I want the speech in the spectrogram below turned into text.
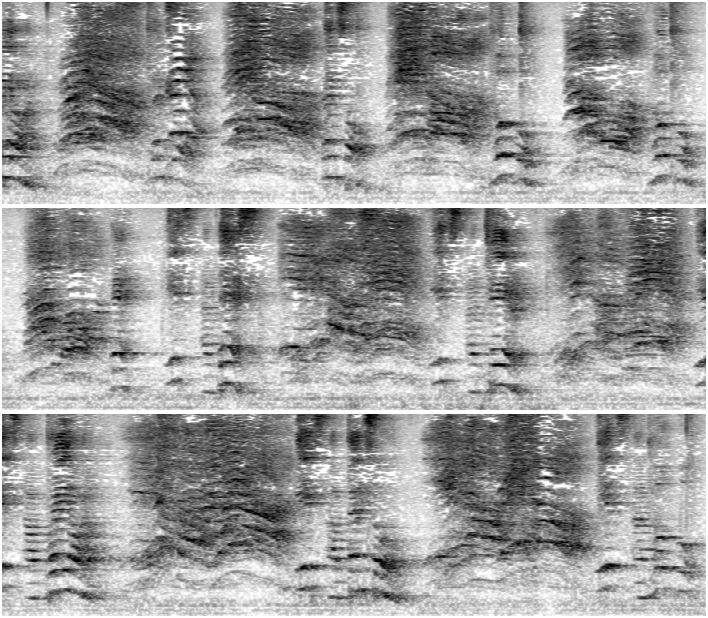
Crayon. Pencil. Pencil. Notebook. Notebook. Then it's a desk. It's a chair. It's a crayon. It's a pencil. It's a notebook.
